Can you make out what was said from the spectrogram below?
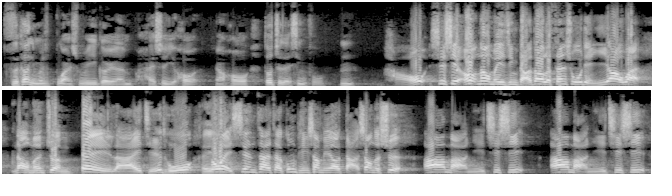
此刻你们不管是不是一个人，还是以后，然后都值得幸福。嗯，好，谢谢哦。那我们已经达到了三十五点一二万，那我们准备来截图。各位，现在在公屏上面要打上的是阿玛尼七夕。阿玛尼七夕，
